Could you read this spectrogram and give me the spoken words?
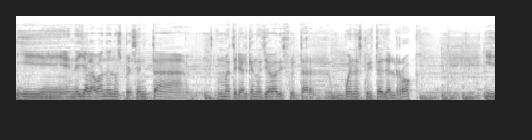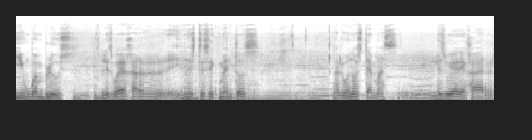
y en ella la banda nos presenta un material que nos lleva a disfrutar buenas cositas del rock y un buen blues. Les voy a dejar en estos segmentos algunos temas. les voy a dejar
